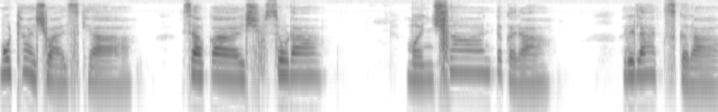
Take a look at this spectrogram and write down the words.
मोठा श्वास घ्या. सावकाश सोडा. मन शांत करा. रिलॅक्स करा.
